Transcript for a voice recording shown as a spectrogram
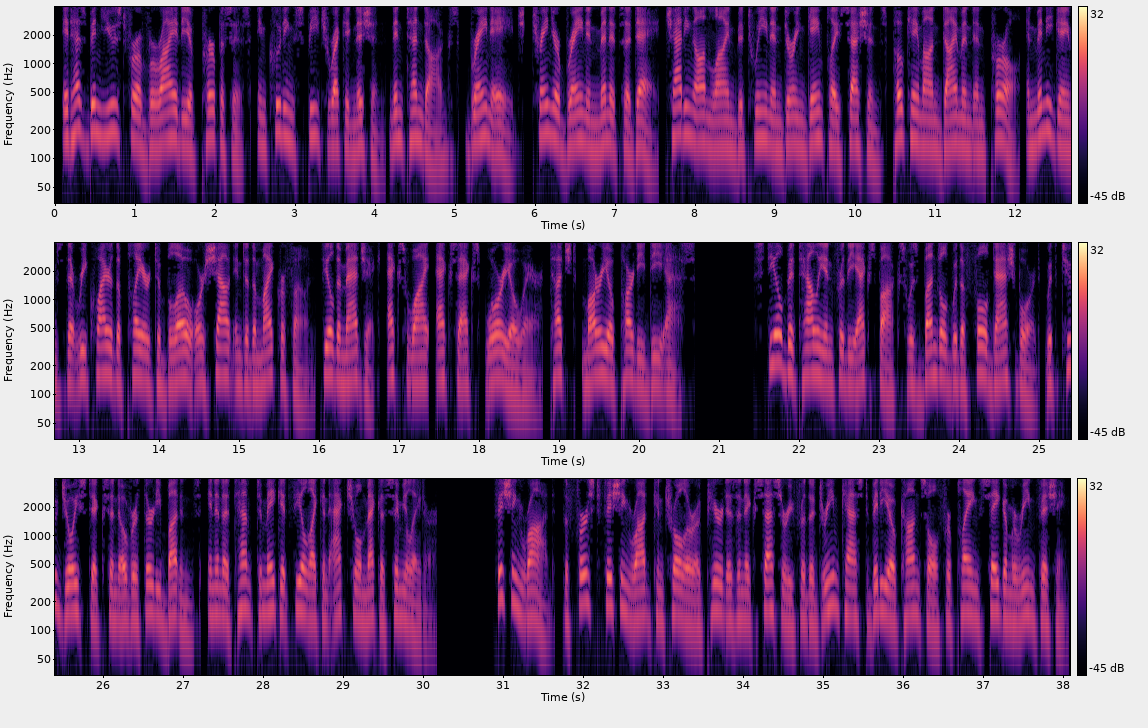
It has been used for a variety of purposes, including speech recognition Nintendogs, Brain Age, train your brain in minutes a day, chatting online between and during gameplay sessions Pokémon Diamond and Pearl, and minigames that require the player to blow or shout into the microphone Feel the Magic, XY, XX, WarioWare, Touched, Mario Party DS. Steel Battalion for the Xbox was bundled with a full dashboard, with two joysticks and over 30 buttons, in an attempt to make it feel like an actual mecha simulator. Fishing Rod – The first fishing rod controller appeared as an accessory for the Dreamcast video console for playing Sega Marine Fishing.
